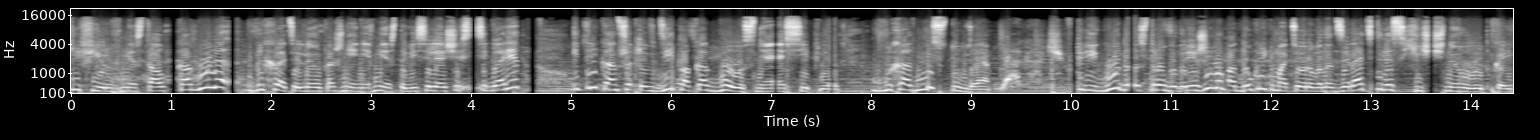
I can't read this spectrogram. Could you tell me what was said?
Кефир вместо алкоголя, дыхательные упражнения вместо веселящих сигарет и три концерта в день, пока голос не осипнет. В выходные студия. Три года строгого режима под окрик матерого надзирателя с хищной улыбкой.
